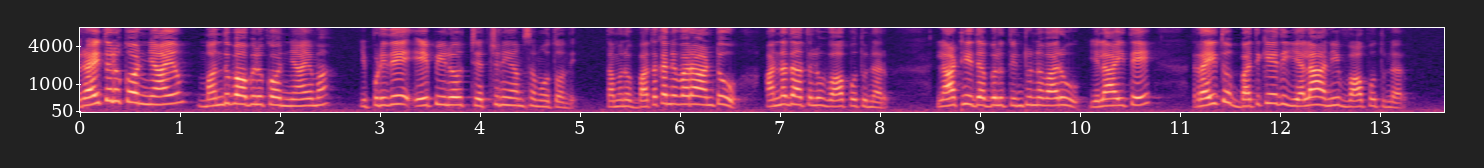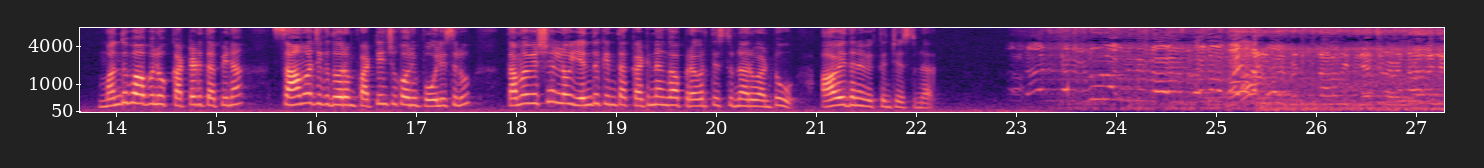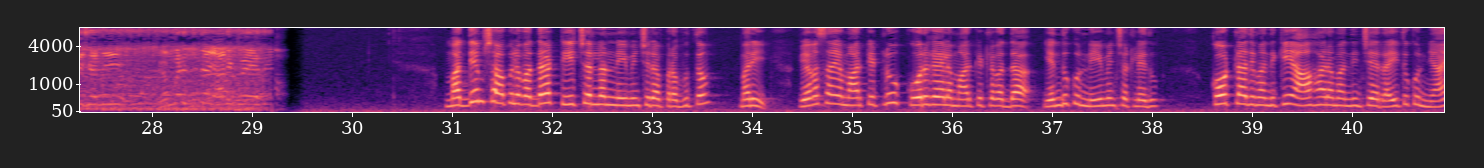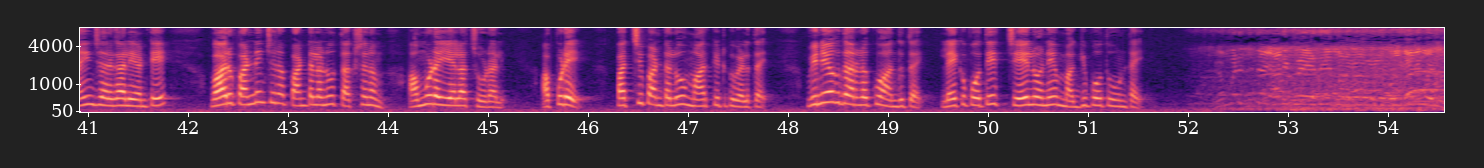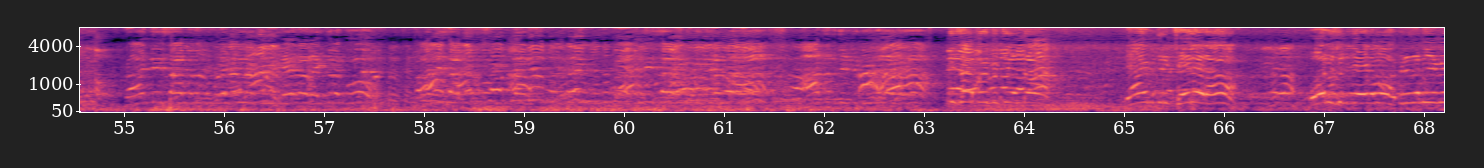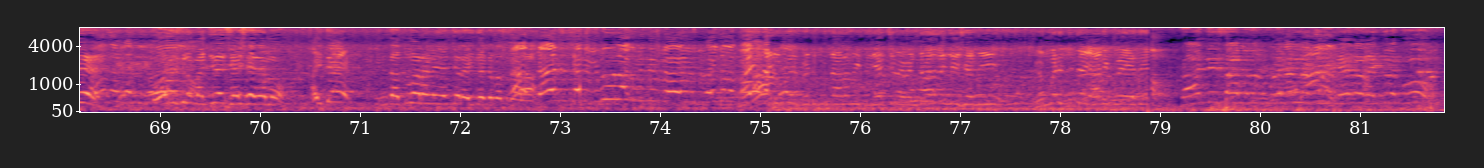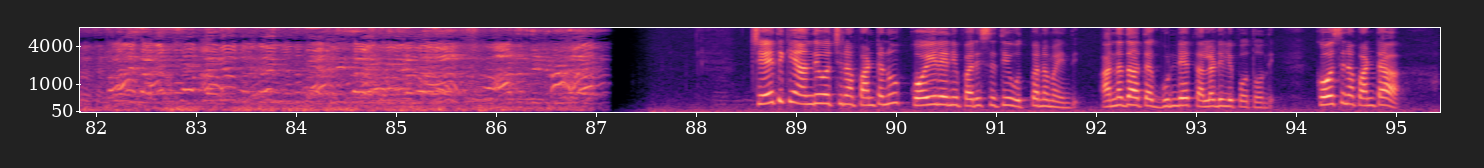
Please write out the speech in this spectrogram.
రైతులకో న్యాయం మందుబాబులకో న్యాయమా? ఇప్పుడిదే ఏపీలో చర్చనీయాంశమవుతోంది. తమను బతకనివ్వరా అంటూ అన్నదాతలు వాపోతున్నారు. లాఠీ దెబ్బలు తింటున్న వారు ఇలా అయితే రైతు బతికేది ఎలా అని వాపోతున్నారు. మందుబాబులు కట్టడి తప్పినా సామాజిక దూరం పట్టించుకోని పోలీసులు తమ విషయంలో ఎందుకింత కఠినంగా ప్రవర్తిస్తున్నారు అంటూ ఆవేదన వ్యక్తం చేస్తున్నారు పెట్టుకుంటాను ఇటు చేసి మేము ఎంత రోజులు చేసేది వెంబడిస్తే ఆడిపోయేది మద్యం షాపుల వద్ద టీచర్లను నియమించిన ప్రభుత్వం మరి వ్యవసాయ మార్కెట్లు కూరగాయల మార్కెట్ల వద్ద ఎందుకు నియమించట్లేదు? కోట్లాది మందికి ఆహారం అందించే రైతుకు న్యాయం జరగాలి అంటే వారు పండించిన పంటలను తక్షణం అమ్ముడయ్యేలా చూడాలి. అప్పుడే పచ్చి పంటలు మార్కెట్కు వెళతాయి వినియోగదారులకు అందుతాయి లేకపోతే చేలోనే మగ్గిపోతూ ఉంటాయి. న్యాయం తిరిగి చేయలేరా? పోలీసులు చేయడము అభినందనీయమే. పోలీసులు మంచిదే చేసేదేమో. అయితే ఇంత అద్భుతంగా రైతు అంటే బతకాలా పెట్టుకుంటాను ఇటు చేసి మేము ఎంత రోజులు చేసేది? వెంబడిస్తే ఆడిపోయేది రైతులకు గాంధీ చేతికి అంది వచ్చిన పంటను కోయలేని పరిస్థితి ఉత్పన్నమైంది. అన్నదాత గుండె తల్లడిల్లిపోతోంది. కోసిన పంట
